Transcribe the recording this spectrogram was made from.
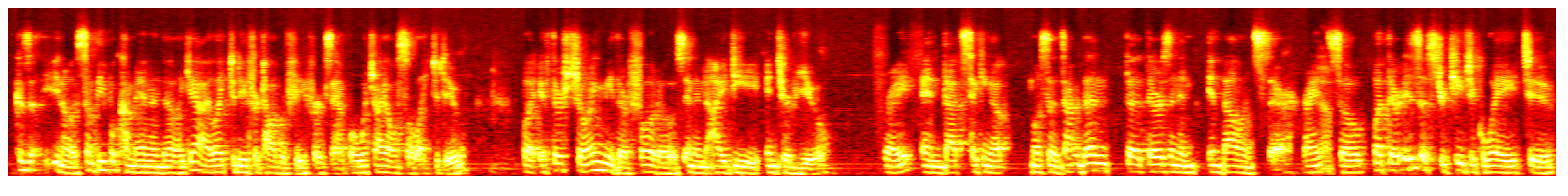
because you know some people come in and they're like yeah i like to do photography for example which i also like to do but if they're showing me their photos in an id interview right and that's taking up most of the time then the, there's an Im- imbalance there right yeah. so but there is a strategic way to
